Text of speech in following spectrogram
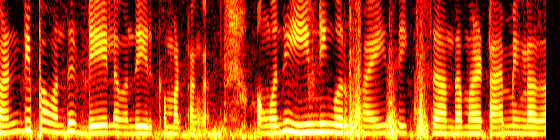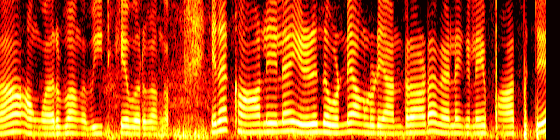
கண்டிப்பாக வந்து டேயில் வந்து இருக்க மாட்டாங்க. அவங்க வந்து ஈவினிங் ஒரு ஃபைவ் சிக்ஸ் அந்த மாதிரி டைமிங்கில் தான் அவங்க வருவாங்க. வீட்டுக்கே வருவாங்க. ஏன்னா காலையில் எழுந்த உடனே அவங்களுடைய அன்றாட வேலைகளை பார்த்துட்டு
